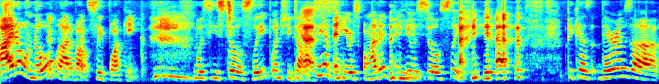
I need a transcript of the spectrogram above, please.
I don't know a lot about sleepwalking. Was he still asleep when she talked to him? And he responded, and he was still asleep. yes. Because there is a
